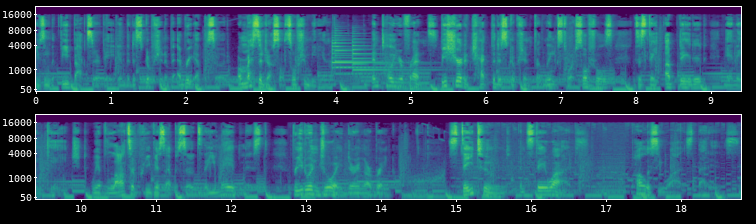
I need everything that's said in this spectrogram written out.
using the feedback survey in the description of every episode or message us on social media. And tell your friends. Be sure to check the description for links to our socials to stay updated and engaged. We have lots of previous episodes that you may have missed for you to enjoy during our break. Stay tuned and stay wise. Policy wise, that is.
